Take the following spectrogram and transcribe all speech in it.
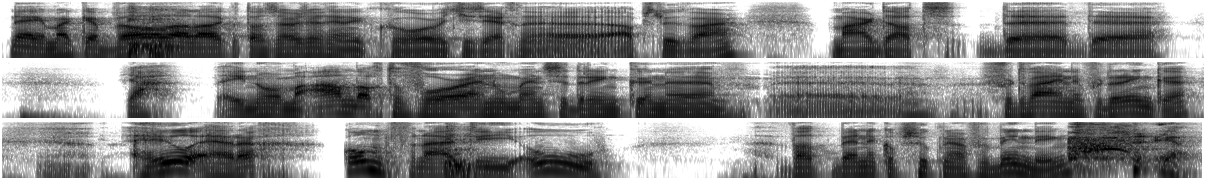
nee, maar ik heb wel, laat ik het dan zo zeggen, en ik hoor wat je zegt, eh, absoluut waar. Maar dat de, de, ja, de enorme aandacht ervoor en hoe mensen erin kunnen eh, verdwijnen, verdrinken, ja. heel erg komt vanuit die, oeh, wat ben ik op zoek naar verbinding. ja.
